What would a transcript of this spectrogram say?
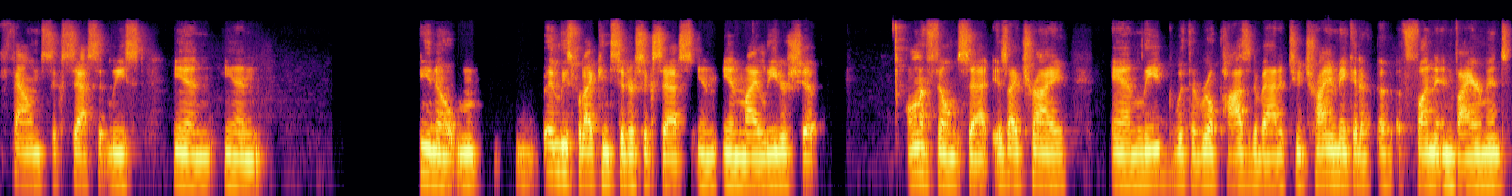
found success at least in in you know m- at least what i consider success in in my leadership on a film set is i try and lead with a real positive attitude try and make it a, a fun environment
